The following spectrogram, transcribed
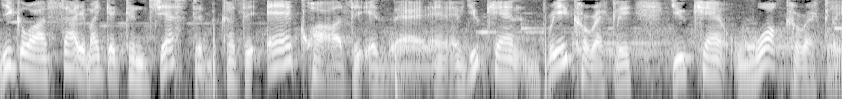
You go outside, you might get congested because the air quality is bad. And if you can't breathe correctly, you can't walk correctly.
